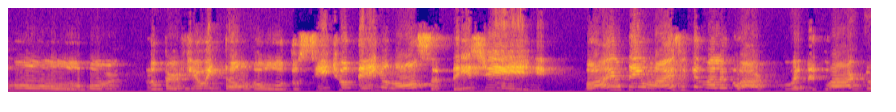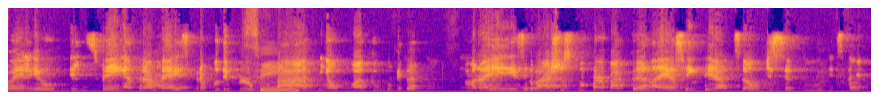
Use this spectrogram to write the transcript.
no, no perfil então do, do sítio eu tenho, nossa, desde lá eu tenho mais do que no Ela do Agro. O Ela do Agro, ele, eu, eles vêm através para poder perguntar, Sim. tem alguma dúvida, mas eu acho super bacana essa interação de setores, né?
